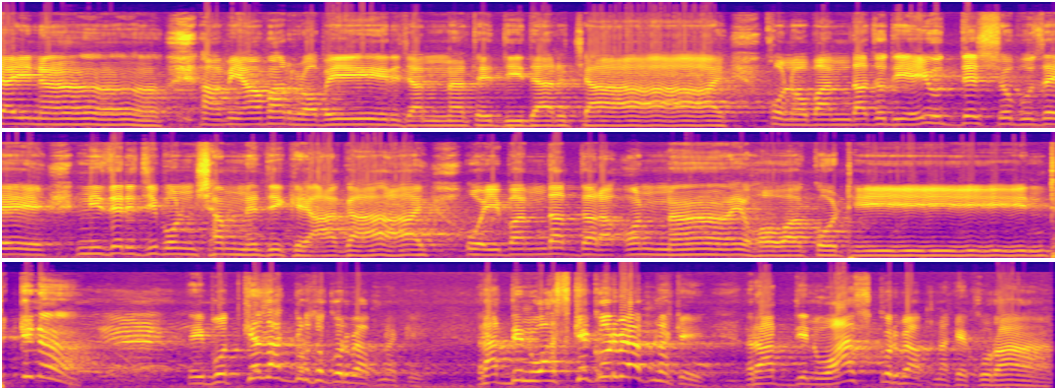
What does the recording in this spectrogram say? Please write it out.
চাই না, আমি আমার রবের জান্নাতে দিদার চাই। কোনো বান্দা যদি এই উদ্দেশ্য বুঝে, নিজের জীবন সামনে দিকে আগায়, ওই বান্দার দ্বারা অন্যায় হওয়া কঠিন। ঠিক কিনা? এই বোধকে জাগ্রত করবে আপনাকে। রাত দিন ওয়াশকে করবে আপনাকে। রাত দিন ওয়াশ করবে আপনাকে কোরআন।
